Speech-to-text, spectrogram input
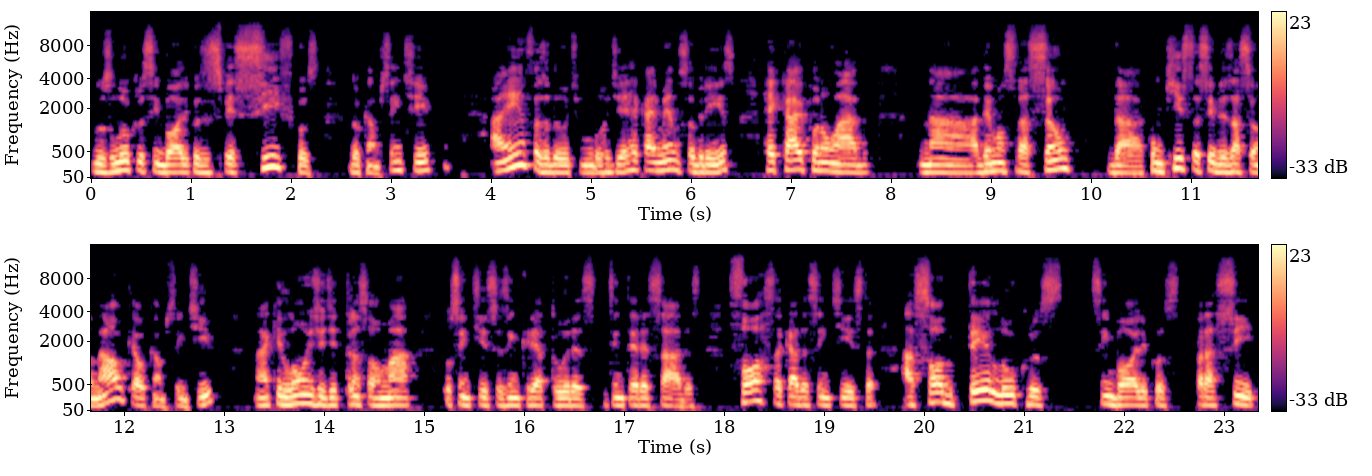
nos lucros simbólicos específicos do campo científico. A ênfase do último Bourdieu recai menos sobre isso, recai, por um lado, na demonstração da conquista civilizacional, que é o campo científico, né, que longe de transformar os cientistas em criaturas desinteressadas, força cada cientista a só obter lucros simbólicos para si,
